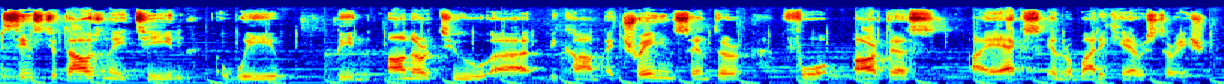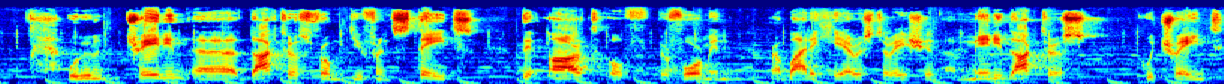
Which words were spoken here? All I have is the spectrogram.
Since 2018, we've been honored to uh, become a training center for ARTAS IX and robotic hair restoration. We've been training uh, doctors from different states the art of performing robotic hair restoration. Uh, many doctors who trained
